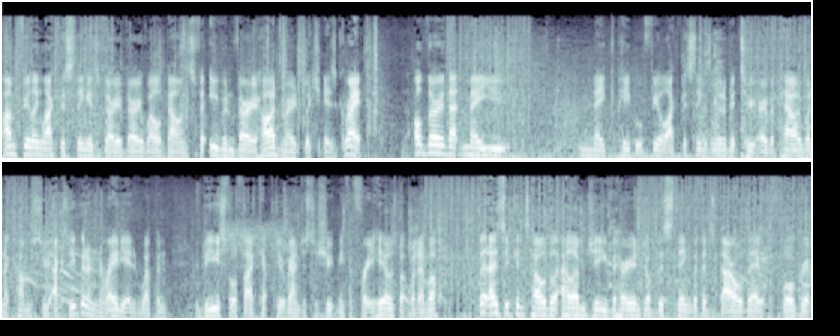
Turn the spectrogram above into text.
I'm feeling like this thing is very, very well balanced for even very hard mode, which is great. Although that may make people feel like this thing is a little bit too overpowered when it comes to... Actually, you've got an irradiated weapon. It'd be useful if I kept you around just to shoot me for free heals, but whatever. But as you can tell, the LMG variant of this thing with its barrel there with the foregrip,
